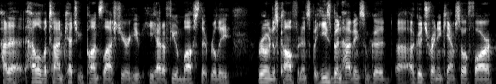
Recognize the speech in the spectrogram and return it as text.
had a hell of a time catching punts last year. He he had a few muffs that really ruined his confidence, but he's been having some good uh, a good training camp so far,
